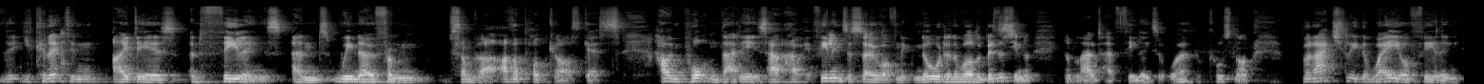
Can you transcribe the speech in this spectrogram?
that you're connecting ideas and feelings and we know from some of our other podcast guests how important that is how, how feelings are so often ignored in the world of business. You know you're not allowed to have feelings at work of course not. But actually the way you're feeling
